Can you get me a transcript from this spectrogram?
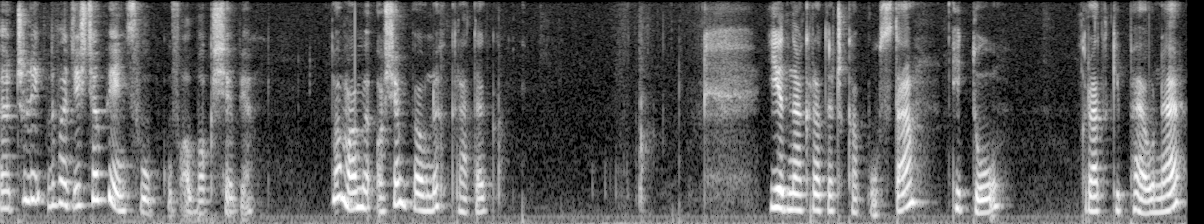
E, Czyli 25 słupków obok siebie. Bo mamy 8 pełnych kratek. Jedna krateczka pusta i tu kratki pełne.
